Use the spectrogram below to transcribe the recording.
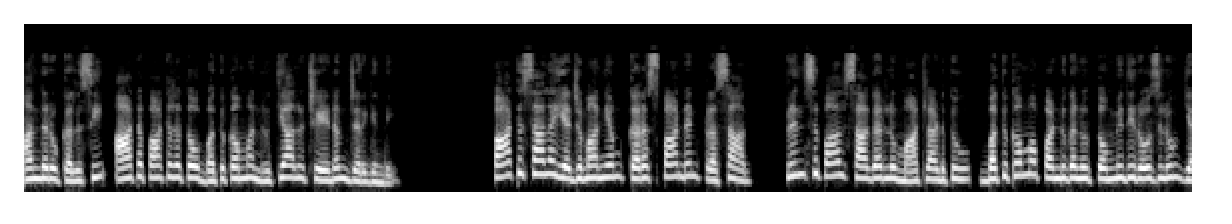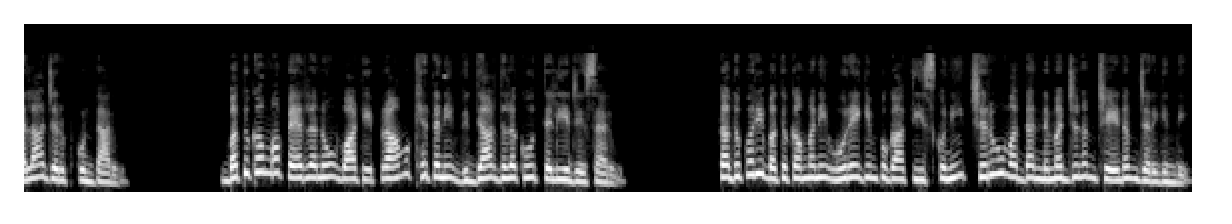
అందరూ కలిసి ఆటపాటలతో బతుకమ్మ నృత్యాలు చేయడం జరిగింది. పాఠశాల యజమాన్యం కరస్పాండెంట్ ప్రసాద్ ప్రిన్సిపాల్ సాగర్లు మాట్లాడుతూ బతుకమ్మ పండుగను తొమ్మిది రోజులు ఎలా జరుపుకుంటారు? బతుకమ్మ పేర్లను వాటి ప్రాముఖ్యతని విద్యార్థులకు తెలియజేశారు. తదుపరి బతుకమ్మని ఊరేగింపుగా తీసుకుని చెరువు వద్ద నిమజ్జనం చేయడం జరిగింది.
